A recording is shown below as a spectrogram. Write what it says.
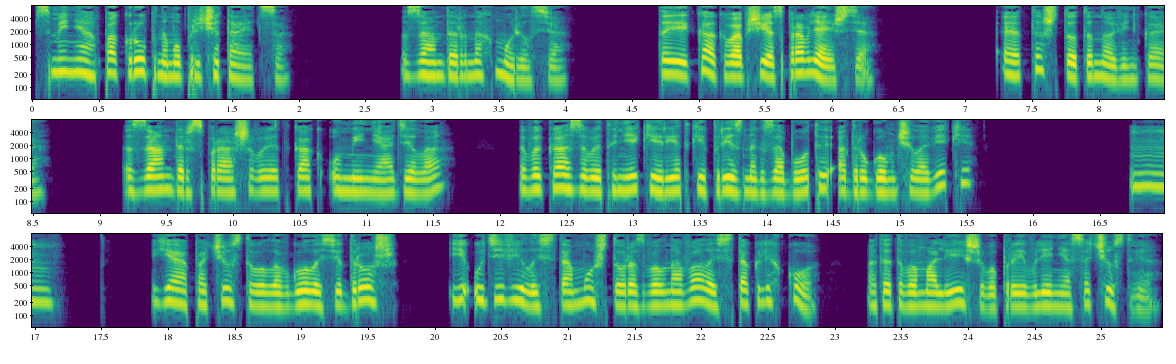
«С меня по-крупному причитается». Зандер нахмурился. «Ты как вообще справляешься?» «Это что-то новенькое». Зандер спрашивает, как у меня дела? Выказывает некий редкий признак заботы о другом человеке? Ммм... Я почувствовала в голосе дрожь и удивилась тому, что разволновалась так легко от этого малейшего проявления сочувствия.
